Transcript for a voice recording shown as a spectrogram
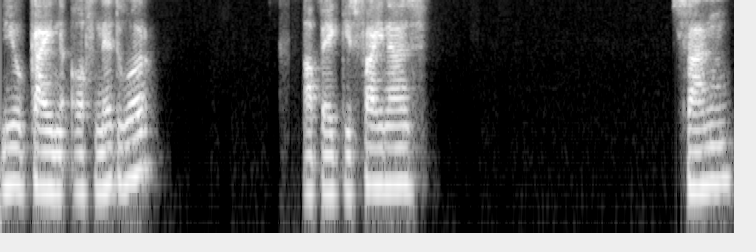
New Kind of Network, APX Finance, Sun,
